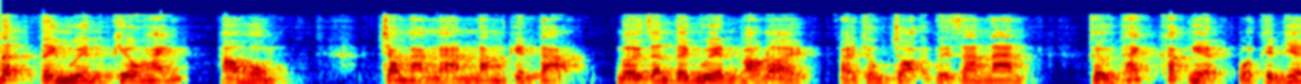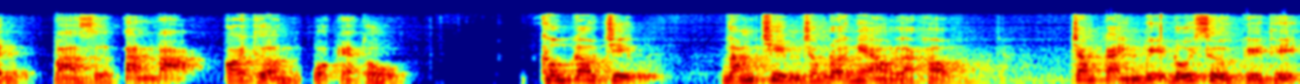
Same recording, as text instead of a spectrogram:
đất Tây Nguyên kiêu hãnh, hào hùng. Trong hàng ngàn năm kiến tạo, người dân Tây Nguyên bao đời phải chống chọi với gian nan, thử thách khắc nghiệt của thiên nhiên và sự tàn bạo, coi thường của kẻ thù. Không cao chịu, đắm chìm trong đói nghèo lạc hậu. Trong cảnh bị đối xử kỳ thị,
